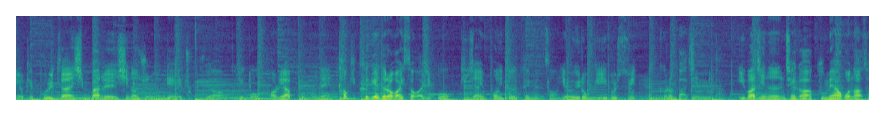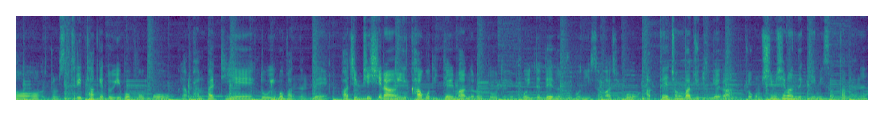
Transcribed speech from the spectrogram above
이렇게 bold한 신발을 신어주는 게 좋고요. 그리고 허리 앞부분에 tuck이 크게 들어가 있어가지고 디자인 포인트도 되면서 여유롭게 입을 수 있는 그런 바지입니다. 이 바지는 제가 구매하고 나서 좀 street하게도 입어보고 그냥 반팔티에 또 입어봤는데 바지 fit이랑 이 cargo 디테일만으로도 되게 포인트 되는 부분이 있어가지고 앞에 청바지 두 개가 조금 심심한 느낌이 있었다면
